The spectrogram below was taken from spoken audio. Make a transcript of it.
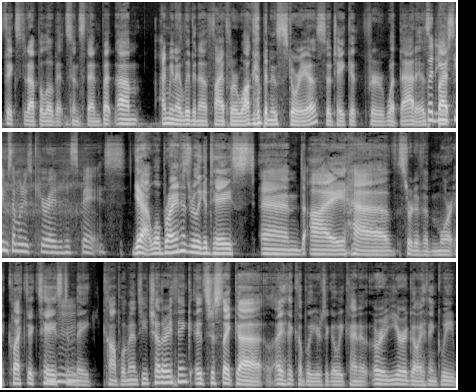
fixed it up a little bit since then. But um, I mean, I live in a five floor walk up in Astoria, so take it for what that is. But, you seem someone who's curated his space. Yeah, well, Brian has really good taste, and I have sort of a more eclectic taste, Mm-hmm. and they complement each other. I think it's just like uh, I think a couple of years ago we kind of, or a year ago, I think we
